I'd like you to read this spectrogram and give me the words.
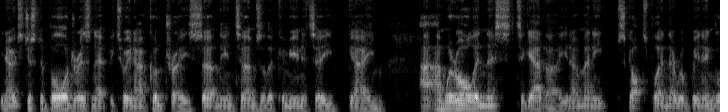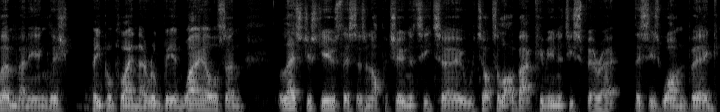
you know, it's just a border, isn't it, between our countries? Certainly in terms of the community game, and we're all in this together. You know, many Scots playing their rugby in England, many English people playing their rugby in Wales, and let's just use this as an opportunity to. We talked a lot about community spirit. This is one big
